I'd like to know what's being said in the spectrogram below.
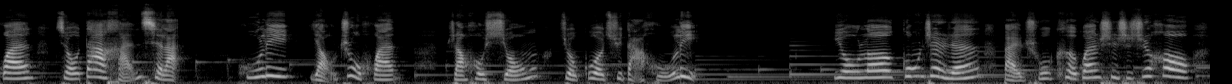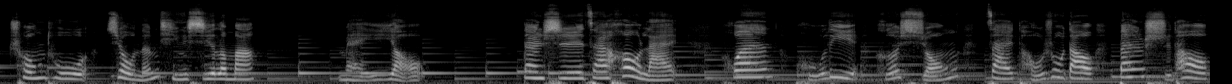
獾就大喊起来，狐狸咬住獾。然后熊就过去打狐狸。有了公证人摆出客观事实之后，冲突就能平息了吗？没有。但是在后来，獾、狐狸和熊在投入到搬石头、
